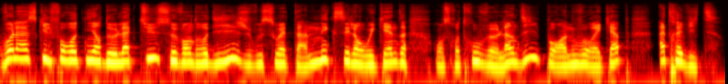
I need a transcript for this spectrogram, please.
Voilà ce qu'il faut retenir de l'actu ce vendredi. Je vous souhaite un excellent week-end. On se lundi pour un nouveau récap. À très vite.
